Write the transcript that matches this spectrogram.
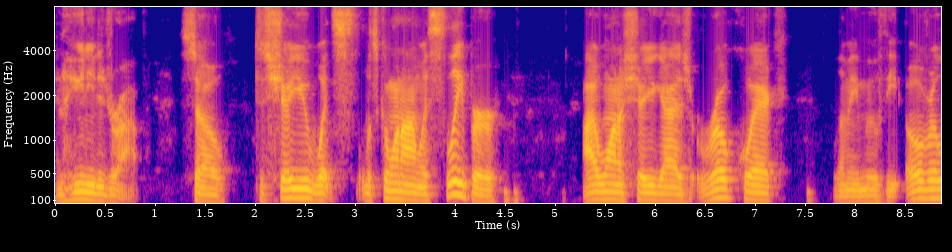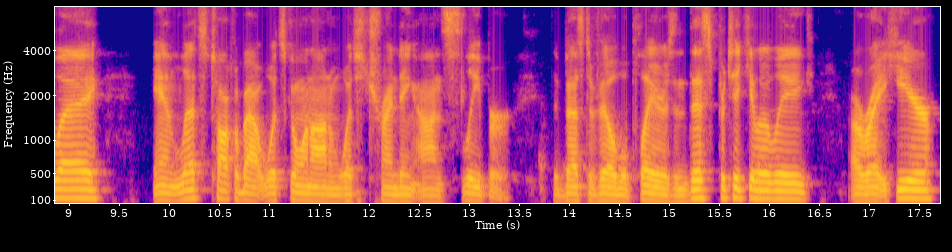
and who you need to drop. So to show you what's what's going on with sleeper, I want to show you guys real quick. Let me move the overlay and let's talk about what's going on and what's trending on sleeper. The best available players in this particular league are right here.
